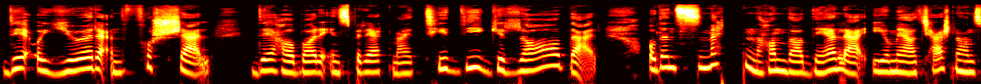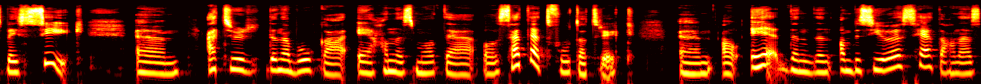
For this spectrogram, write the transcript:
det å gjøre en forskjell, det har bare inspirert meg til de grader. Og den smerten han da deler i og med at kjæresten hans ble syk um, Jeg tror denne boka er hans måte å sette et fotavtrykk. Um, og den, den ambisiøsheten hans,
